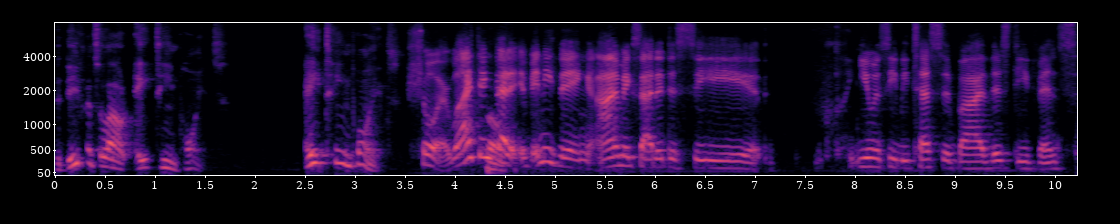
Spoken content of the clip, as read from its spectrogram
the defense allowed 18 points. 18 points. Sure. Well, I think so, that if anything, I'm excited to see UNC be tested by this defense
